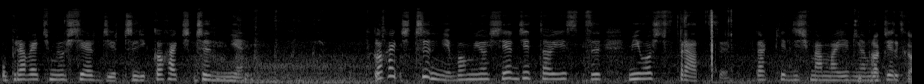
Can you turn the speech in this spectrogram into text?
uprawiać miłosierdzie, czyli kochać czynnie. Kochać czynnie, bo miłosierdzie to jest y, miłość w pracy. Tak kiedyś mama jednemu dziecku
